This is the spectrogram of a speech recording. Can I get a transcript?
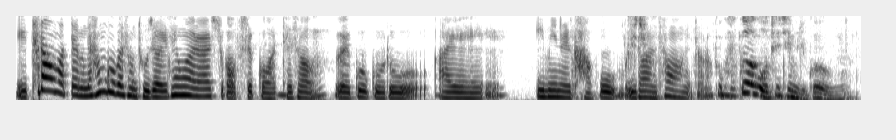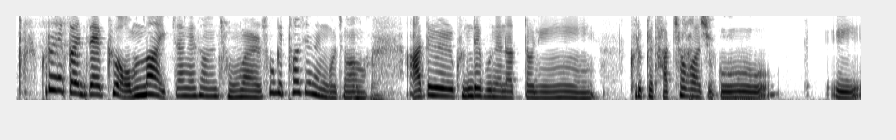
이 트라우마 때문에 한국에선 도저히 생활을 할 수가 없을 것 같아서 음. 외국으로 아예 이민을 가고 뭐 이런 그쵸. 상황이더라고. 그 국가하고 어떻게 책임질 거야, 그거? 그러니까 이제 그 엄마 입장에서는 정말 속이 터지는 거죠. 그러니까. 아들 군대 보내놨더니 그렇게 다쳐가지고 이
